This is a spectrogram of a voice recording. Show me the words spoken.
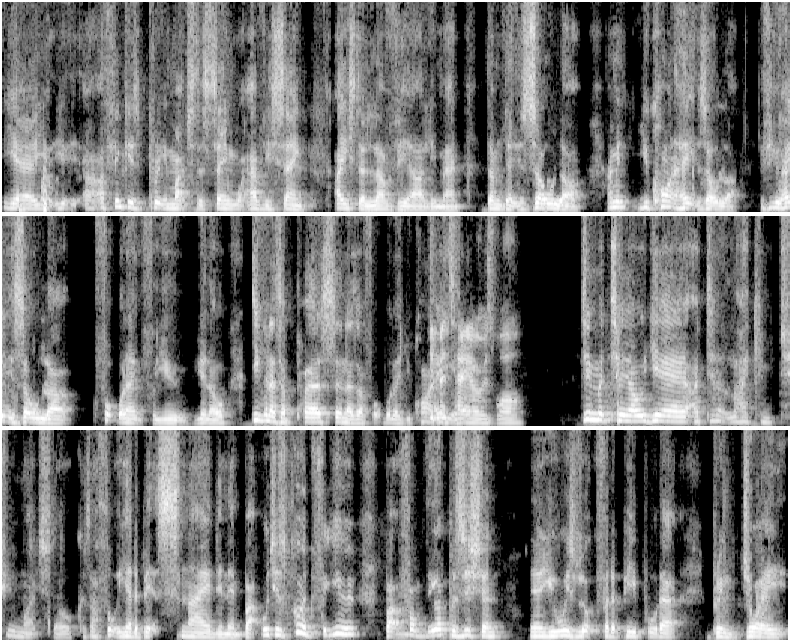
yeah, you, you, I think it's pretty much the same. What Avi's saying. I used to love Vialli, man. Them days, Zola. I mean, you can't hate Zola. If you hate Zola, football ain't for you. You know, even as a person, as a footballer, you can't. Di. Matteo as well. Di Matteo, yeah, I didn't like him too much though, because I thought he had a bit of snide in him, but which is good for you. But from the opposition, you know, you always look for the people that bring joy,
